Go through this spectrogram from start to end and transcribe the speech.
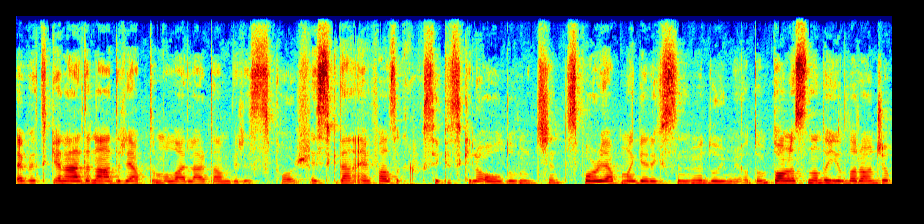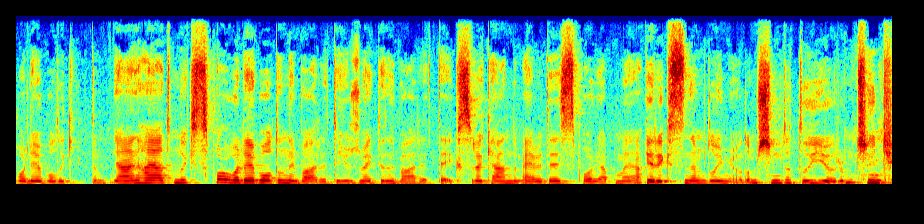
Evet, genelde nadir yaptığım olaylardan biri spor. Eskiden en fazla 48 kilo olduğum için spor yapma gereksinimi duymuyordum. Sonrasında da yıllar önce voleybola gittim. Yani hayatımdaki spor voleyboldan ibaretti, yüzmekten ibaretti. Ekstra kendim evde spor yapmaya gereksinim duymuyordum. Şimdi duyuyorum çünkü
